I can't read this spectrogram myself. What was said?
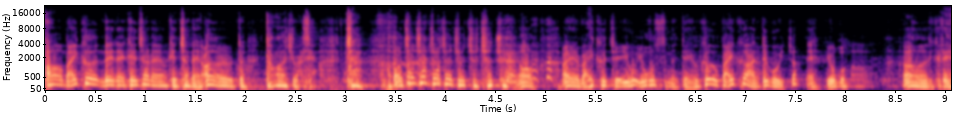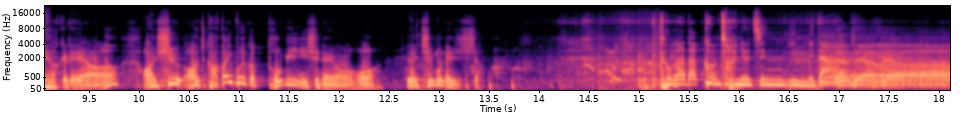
어 마이크 네네. 괜찮아요. 괜찮아요. 아 어, 당황하지 마세요. 자 어, 천천히 천천히 천천히 천천히. 어 아니 마이크 저, 이거 요거 쓰면 돼요. 그 마이크 안 되고 있죠? 네 요거. 어 그래요 그래요. 아씨 아, 가까이 보니까 더 미인이시네요. 어 네, 질문해 주시죠. 동아닷컴 전효진입니다. 안녕하세요.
